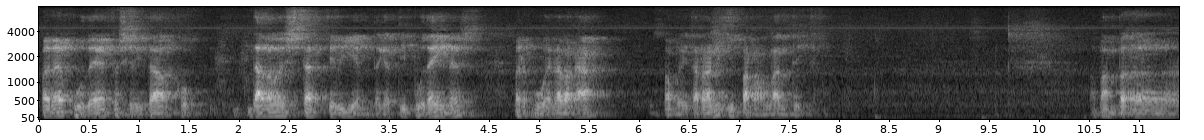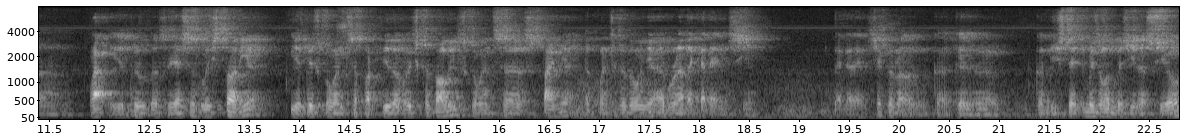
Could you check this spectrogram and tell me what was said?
per a poder facilitar, dada la necessitat que hi havia d'aquest tipus d'eines, per poder navegar pel Mediterrani i per l'Atlàntic van, eh, clar, i després llegeixes la història i després comença a partir dels Reis Catòlics, comença Espanya, comença Catalunya en una decadència. Decadència que, no, que, que, que existeix més a l'imaginació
